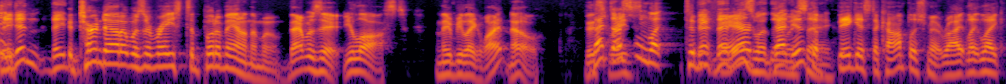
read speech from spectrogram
They didn't they it turned out it was a race to put a man on the moon. That was it. You lost. And they'd be like, What? No. This that does seem like to be That- that fair. is what they that would is say. the biggest accomplishment, right? Like like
